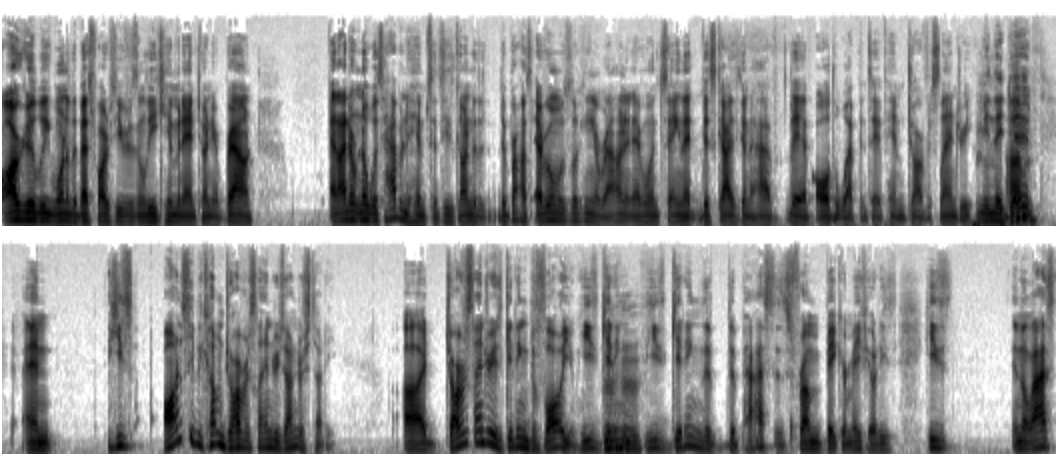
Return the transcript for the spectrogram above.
arguably one of the best wide receivers in the league. Him and Antonio Brown, and I don't know what's happened to him since he's gone to the, the Browns. Everyone was looking around and everyone's saying that this guy's gonna have. They have all the weapons. They have him, Jarvis Landry. I mean, they Um, did. and he's honestly become Jarvis Landry's understudy. Uh, Jarvis Landry is getting the volume. He's getting Mhm. he's getting the, the passes from Baker Mayfield. He's he's in the last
